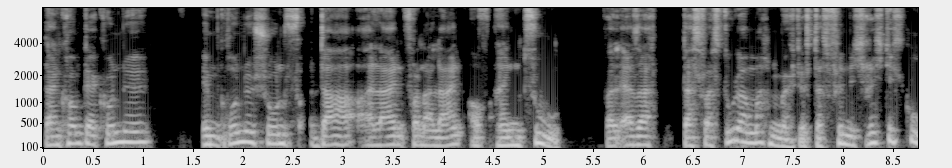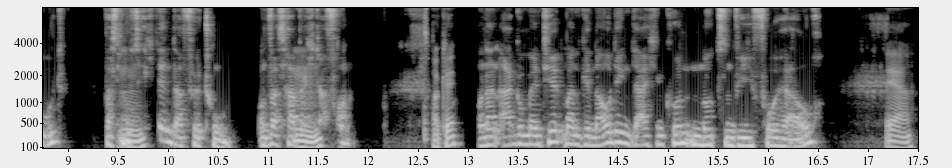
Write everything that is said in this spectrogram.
Dann kommt der Kunde im Grunde schon da allein von allein auf einen zu, weil er sagt, das, was du da machen möchtest, das finde ich richtig gut. Was mhm. muss ich denn dafür tun? Und was habe mhm. ich davon? Okay. Und dann argumentiert man genau den gleichen Kundennutzen wie vorher auch. Ja.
